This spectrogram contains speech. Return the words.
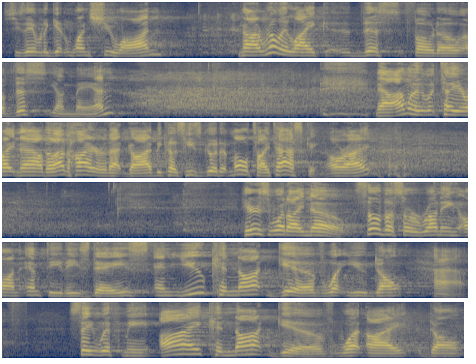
she's able to get one shoe on. Now, I really like this photo of this young man. Now, I'm going to tell you right now that I'd hire that guy because he's good at multitasking, all right? Here's what I know some of us are running on empty these days, and you cannot give what you don't have. Say with me, I cannot give what I don't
